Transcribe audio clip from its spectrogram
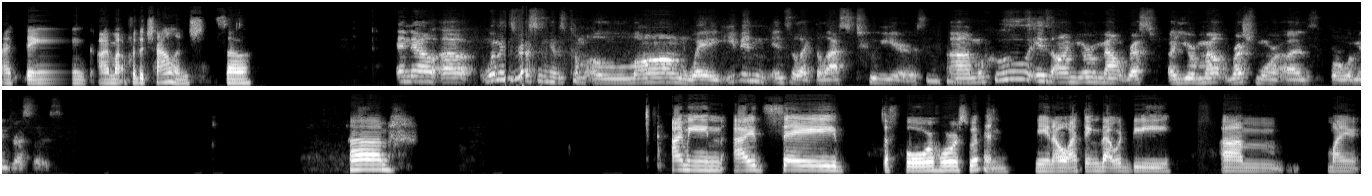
I think I'm up for the challenge. So and now uh, women's wrestling has come a long way, even into like the last two years. Mm-hmm. Um, who is on your Mount Rush, uh, your Mount Rushmore as for women's wrestlers? Um, I mean, I'd say the four horsewomen. You know, I think that would be um my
